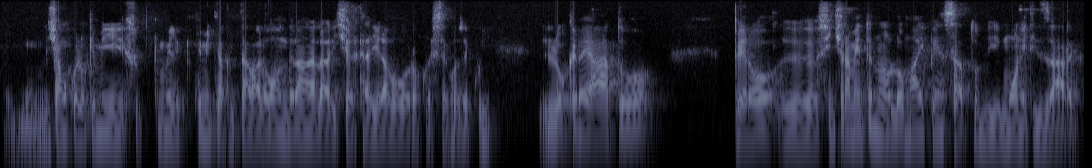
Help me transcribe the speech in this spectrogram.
diciamo quello che mi, che, mi, che mi, capitava a Londra, la ricerca di lavoro, queste cose qui. L'ho creato, però eh, sinceramente non l'ho mai pensato di monetizzare.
